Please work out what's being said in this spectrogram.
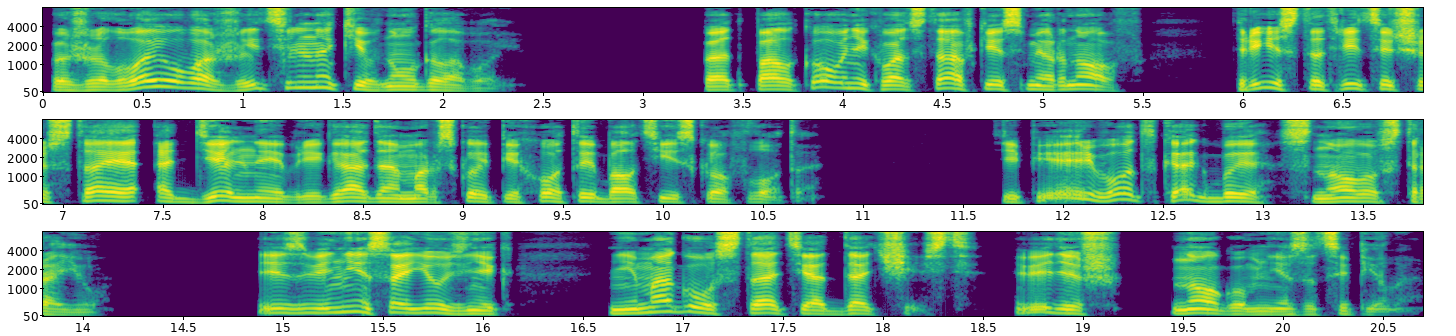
Пожилой уважительно кивнул головой. Подполковник в отставке Смирнов, 336-я отдельная бригада морской пехоты Балтийского флота. Теперь вот как бы снова в строю. Извини, союзник, не могу встать и отдать честь. Видишь, ногу мне зацепило.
